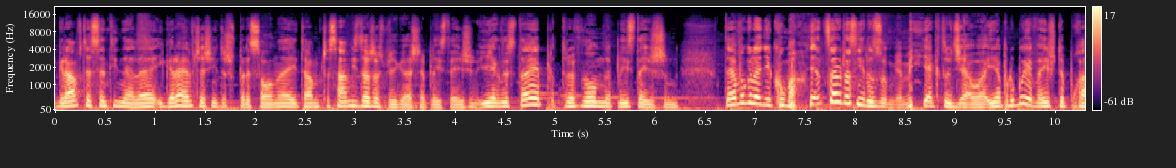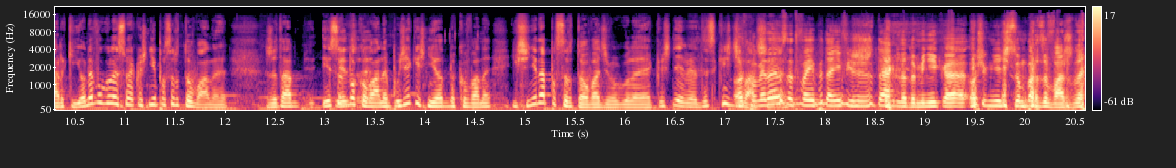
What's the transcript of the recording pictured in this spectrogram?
gram w te Sentinele i grałem wcześniej też w Personę i tam czasami zdarza się grać na PlayStation i jak dostaję trofeum na PlayStation, to ja w ogóle nie kumam. Ja cały czas nie rozumiem, jak to działa. I ja próbuję wejść w te pucharki i one w ogóle są jakoś nieposortowane, że tam jest odblokowane, później jakieś nieodblokowane. Ich się nie da posortować w ogóle, jakoś, nie wiem, to jest jakieś dziwaczne. Odpowiadając na twoje pytanie, piszę, że tak, dla Dominika osiągnięcia są bardzo ważne.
